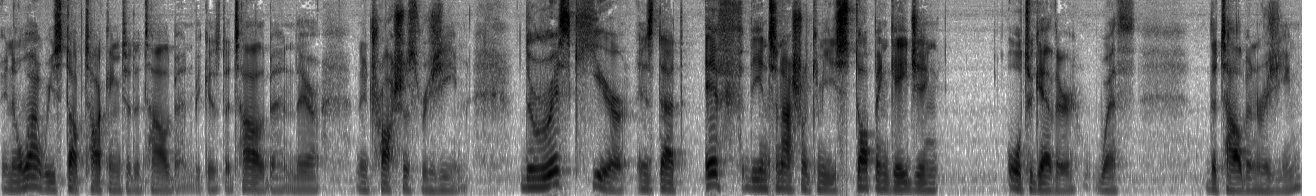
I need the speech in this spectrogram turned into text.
you know what? We stop talking to the Taliban because the Taliban they're an atrocious regime. the risk here is that if the international community stop engaging altogether with the Taliban regime,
